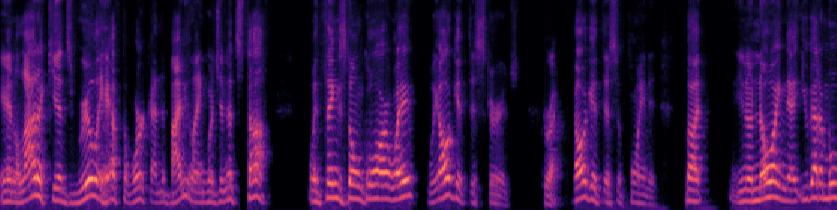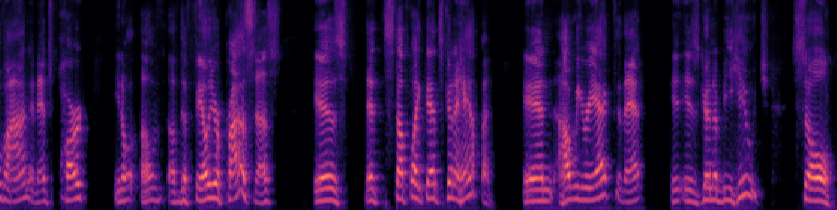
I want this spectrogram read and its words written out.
And a lot of kids really have to work on the body language, and it's tough. When things don't go our way, we all get discouraged. Correct. Y'all get disappointed. But you know, knowing that you got to move on, and that's part, you know, of, of the failure process is that stuff like that's going to happen. And how we react to that is going to be huge. So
